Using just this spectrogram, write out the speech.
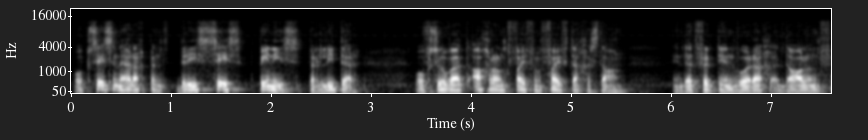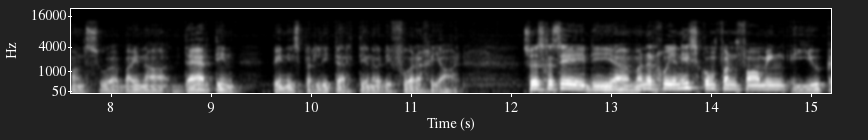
op 36.36 pennies per liter of sowat R8.55 gestaan. En dit verteenwoordig 'n daling van so byna 13 pennies per liter teenoor die vorige jaar. Soos gesê, die eh, minder goeie nuus kom van Farming UK.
